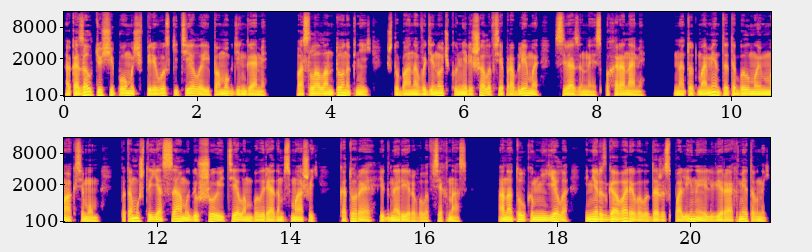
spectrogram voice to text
Оказал тёще помощь в перевозке тела и помог деньгами. Послал Антона к ней, чтобы она в одиночку не решала все проблемы, связанные с похоронами. На тот момент это был мой максимум, потому что я сам и душой, и телом был рядом с Машей, которая игнорировала всех нас. Она толком не ела и не разговаривала даже с Полиной или Верой Ахметовной.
